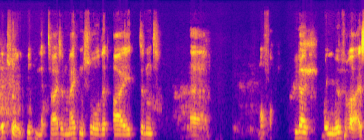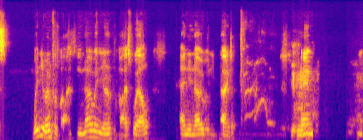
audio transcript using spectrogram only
literally keeping it tight and making sure that I didn't uh. You know, when you improvise, when you improvise, you know when you improvise well, and you know when you don't. Mhm. and you,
